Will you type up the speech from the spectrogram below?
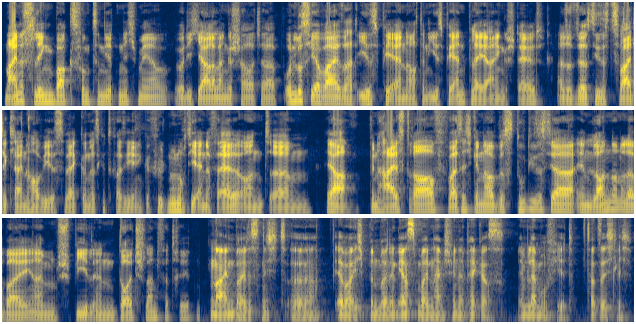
meine Slingbox funktioniert nicht mehr, über die ich jahrelang geschaut habe. Und lustigerweise hat ESPN auch den ESPN-Player eingestellt. Also das, dieses zweite kleine Hobby ist weg und jetzt gibt quasi gefühlt nur noch die NFL. Und ähm, ja, bin heiß drauf. Weiß nicht genau, bist du dieses Jahr in London oder bei einem Spiel in Deutschland vertreten? Nein, beides nicht. Äh, aber ich bin bei den ersten beiden Heimspielen der Packers im Lambeau Field, tatsächlich.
